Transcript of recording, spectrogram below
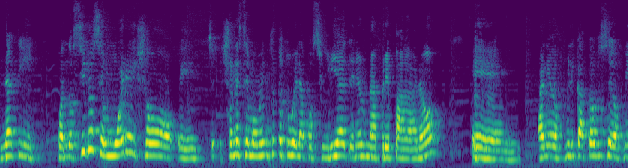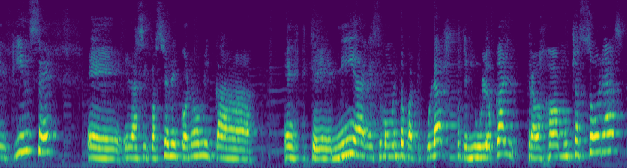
Nati, cuando Ciro se muere, yo, eh, yo en ese momento tuve la posibilidad de tener una prepaga, ¿no? Eh, año 2014-2015, eh, en la situación económica este, mía en ese momento particular, yo tenía un local, trabajaba muchas horas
